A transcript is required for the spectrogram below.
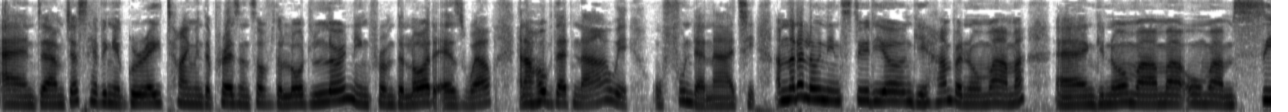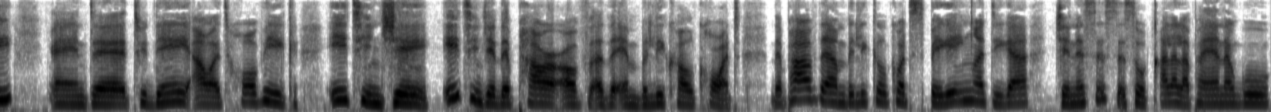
and um, just having a great time in the presence of the Lord, learning from the Lord as well. And I hope that nawe ufunda nathi. I'm not alone in studio, ngihamba no mama, and nginomama umam C. And uh, today our topic ithi nje ithi nje the power of uh, the umbilical cord. The power of the umbilical cord sibheke incwadi ka Genesis so qala lapha yana ku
